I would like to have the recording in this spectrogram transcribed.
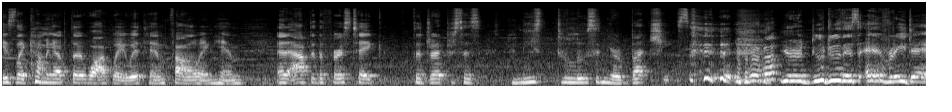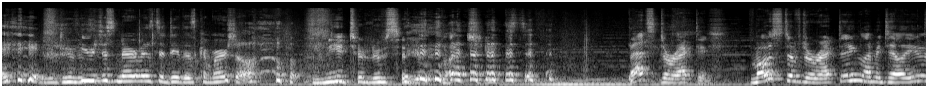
is like coming up the walkway with him, following him. And after the first take, the director says, "You need to loosen your butt cheeks. you do this every day. You are just nervous to do this commercial." You need to loosen your butt cheeks. That's directing. Most of directing, let me tell you, is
